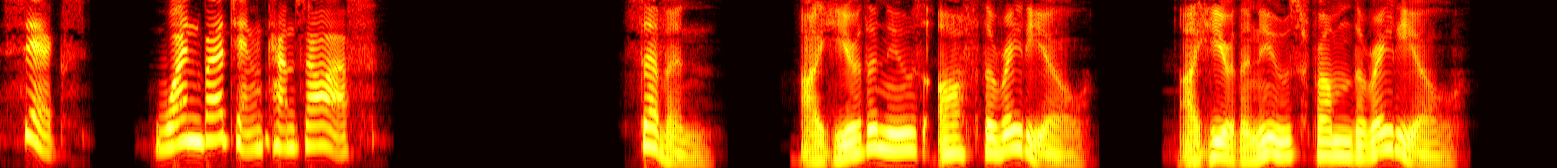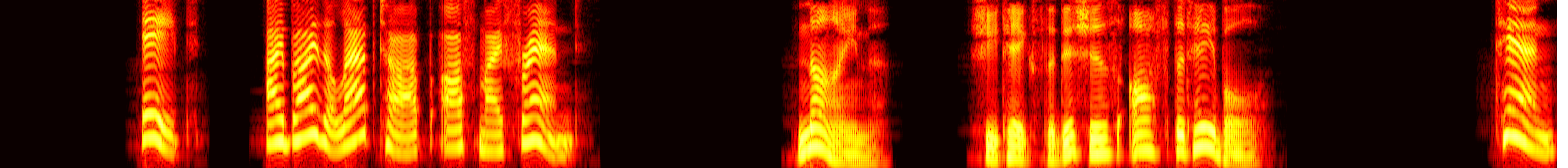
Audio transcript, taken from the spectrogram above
6. One button comes off. 7. I hear the news off the radio. I hear the news from the radio. 8. I buy the laptop off my friend. 9. She takes the dishes off the table. 10.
